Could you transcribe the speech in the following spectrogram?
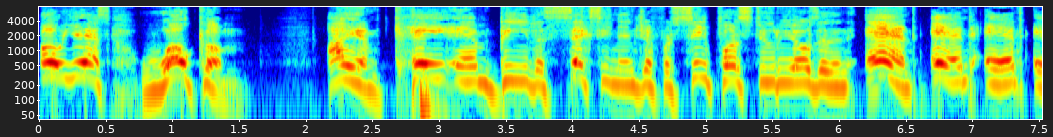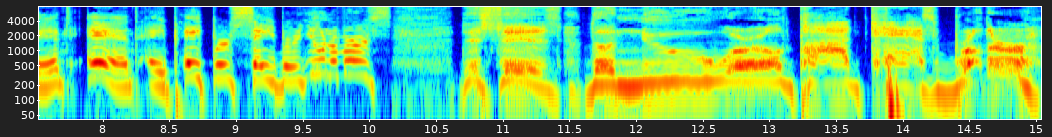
Oh, yes, welcome. I am KMB, the sexy ninja for C Plus Studios and and and and and and a paper saber universe. This is the New World Podcast, brother.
